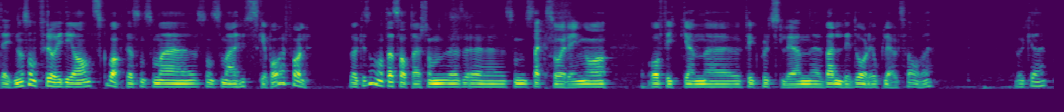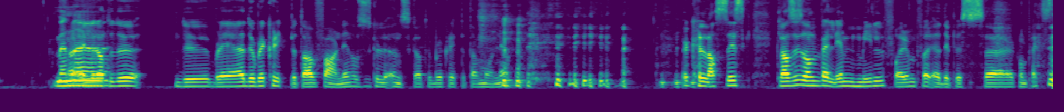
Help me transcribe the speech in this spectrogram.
Det er ikke noe sånn freudiansk bak det, sånn som jeg, sånn som jeg husker på, i hvert fall. Det var ikke sånn at jeg satt der som, eh, som seksåring og, og fikk, en, eh, fikk plutselig en veldig dårlig opplevelse av det. Det var ikke det. Men Eller eh, at du, du, ble, du ble klippet av faren din, og så skulle du ønske at du ble klippet av moren din. Klassisk, klassisk sånn veldig mild form for Ødipus-kompleks.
